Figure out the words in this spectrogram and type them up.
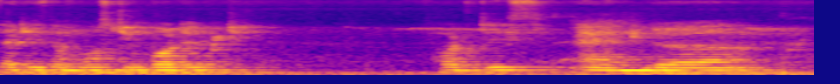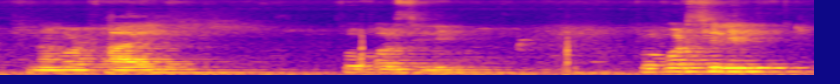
that is the most important for this. And uh, number five proper sleep. Proper sleep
